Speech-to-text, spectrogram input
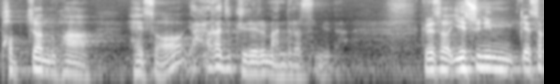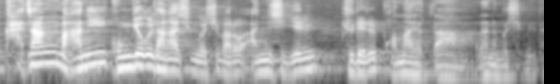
법전화해서 여러 가지 규례를 만들었습니다. 그래서 예수님께서 가장 많이 공격을 당하신 것이 바로 안식일 규례를 범하였다라는 것입니다.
